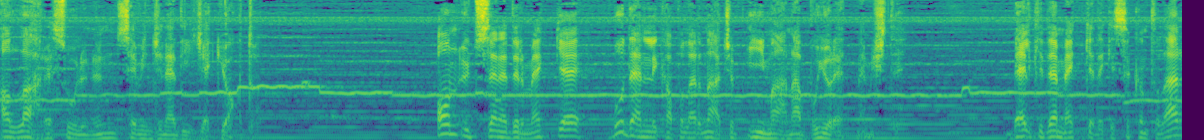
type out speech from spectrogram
Allah Resulü'nün sevincine diyecek yoktu. 13 senedir Mekke bu denli kapılarını açıp imana buyur etmemişti. Belki de Mekke'deki sıkıntılar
